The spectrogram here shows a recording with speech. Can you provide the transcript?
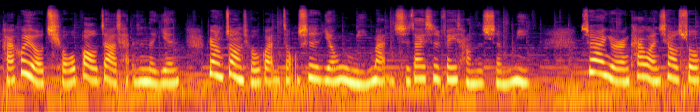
还会有球爆炸产生的烟，让撞球馆总是烟雾弥漫，实在是非常的神秘。虽然有人开玩笑说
